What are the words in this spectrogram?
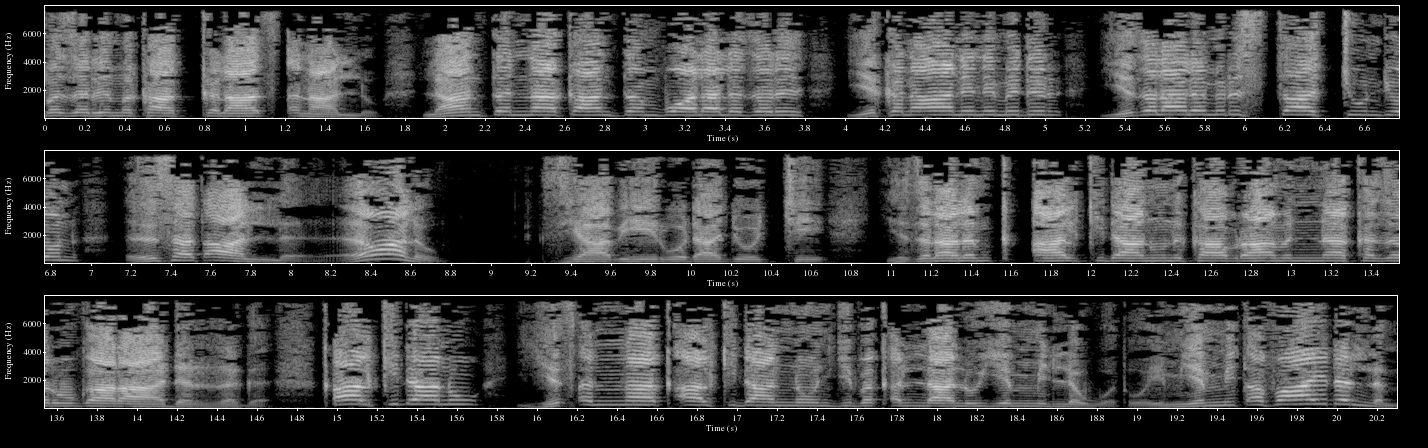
በዘርህ መካከል አጸናለሁ። ለአንተና ከአንተም በኋላ ለዘርህ የከነአንን ምድር የዘላለም ርስታችሁ እንዲሆን እሰጣለሁ አለው። እግዚአብሔር ወዳጆቼ የዘላለም ቃል ኪዳኑን ከአብርሃምና ከዘሩ ጋር አደረገ። ቃል ኪዳኑ የጸና ቃል ኪዳን ነው እንጂ በቀላሉ የሚለወጥ ወይም የሚጠፋ አይደለም።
